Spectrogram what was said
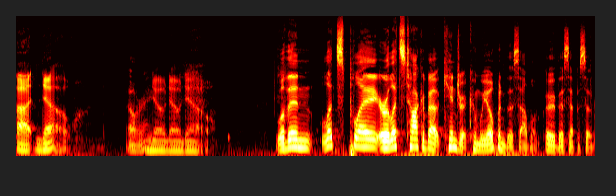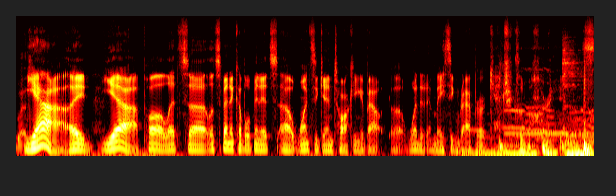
Uh, no, All right. no, no, no. Well then, let's play or let's talk about Kendrick whom we opened this album or this episode with. Yeah, I yeah, Paul. Let's uh, let's spend a couple of minutes uh, once again talking about uh, what an amazing rapper Kendrick Lamar is.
